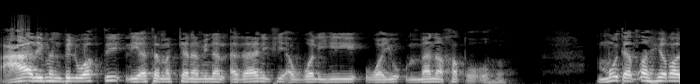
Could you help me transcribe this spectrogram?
عالما بالوقت ليتمكن من الأذان في أوله ويؤمن خطؤه. متطهرا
